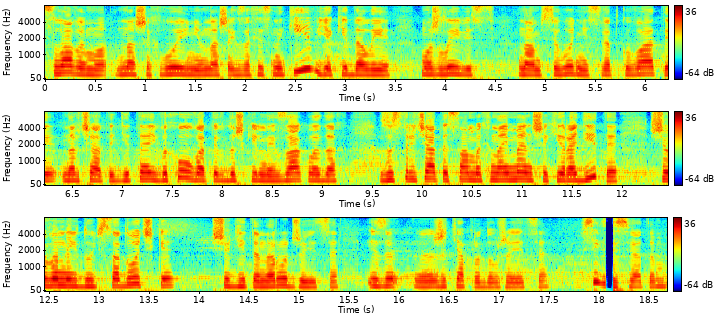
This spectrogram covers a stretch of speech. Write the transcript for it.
славимо наших воїнів, наших захисників, які дали можливість нам сьогодні святкувати, навчати дітей, виховувати в дошкільних закладах, зустрічати самих найменших і радіти, що вони йдуть в садочки, що діти народжуються, і е, життя продовжується. Всіх зі святом!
